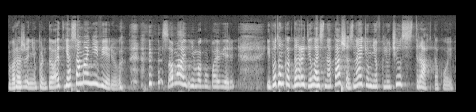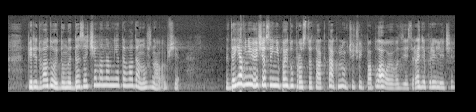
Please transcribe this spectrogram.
выражение давай. Я сама не верю, сама не могу поверить. И потом, когда родилась Наташа, знаете, у меня включился страх такой перед водой. Думаю, да зачем она мне эта вода нужна вообще? Да я в нее сейчас и не пойду просто так, так, ну, чуть-чуть поплаваю вот здесь ради приличия.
